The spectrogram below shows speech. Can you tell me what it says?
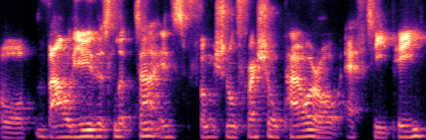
or value that's looked at is functional threshold power or FTP,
